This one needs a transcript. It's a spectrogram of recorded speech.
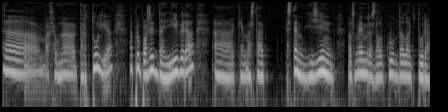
eh, a fer una tertúlia a propòsit del llibre eh, que hem estat estem llegint els membres del Club de Lectura.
